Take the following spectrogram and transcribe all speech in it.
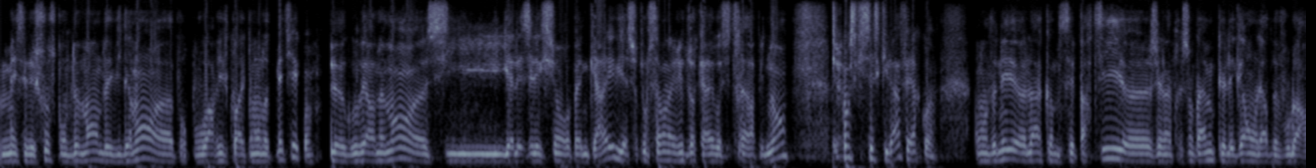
mais c'est des choses qu'on demande évidemment pour pouvoir vivre correctement notre métier. Quoi. Le gouvernement, s'il y a les élections européennes qui arrivent, il y a surtout le salon d'agriculture qui arrive aussi très rapidement. Je pense qu'il sait ce qu'il a à faire. Quoi. À un moment donné, là, comme c'est parti, j'ai l'impression quand même que les gars ont l'air de vouloir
